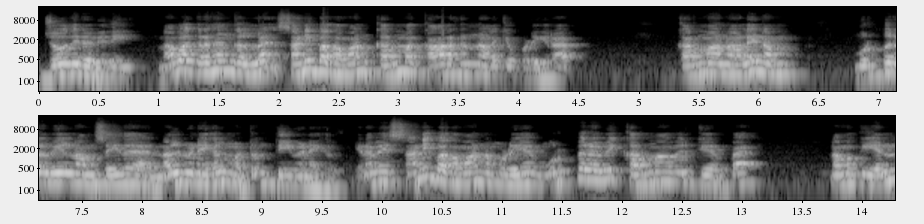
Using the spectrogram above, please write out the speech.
ஜோதிட விதி. நவ கிரகங்கள்ல சனி பகவான் கர்ம காரகன் அழைக்கப்படுகிறார். கர்மானாலே நம் முற்பிறவியில் நாம் செய்த நல்வினைகள் மற்றும் தீவினைகள். எனவே சனி பகவான் நம்முடைய முற்பிறவி கர்மாவிற்கேற்ப நமக்கு என்ன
